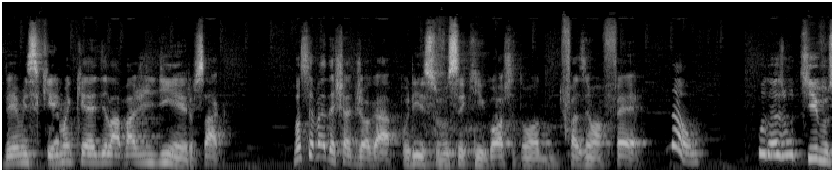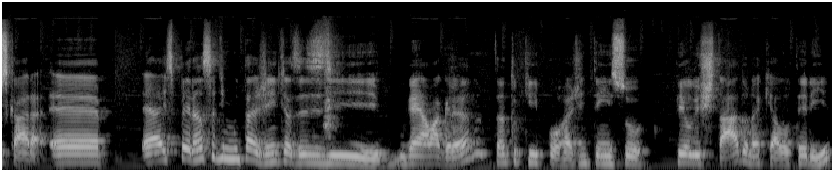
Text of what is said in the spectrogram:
vê um esquema que é de lavagem de dinheiro, saca? Você vai deixar de jogar por isso? Você que gosta de, uma, de fazer uma fé? Não. Por dois motivos, cara. É, é a esperança de muita gente, às vezes, de ganhar uma grana. Tanto que, porra, a gente tem isso pelo Estado, né? Que é a loteria,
